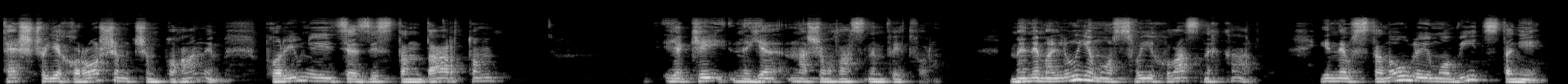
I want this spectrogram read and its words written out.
Те, що є хорошим чим поганим, порівнюється зі стандартом, який не є нашим власним витвором. Ми не малюємо своїх власних карт і не встановлюємо відстані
